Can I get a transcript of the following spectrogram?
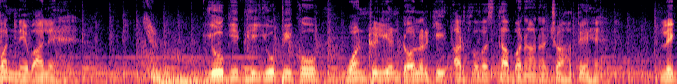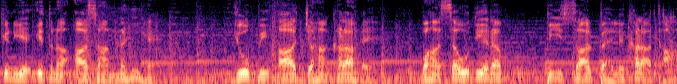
बनने वाले हैं। योगी भी यूपी को वन ट्रिलियन डॉलर की अर्थव्यवस्था बनाना चाहते हैं, लेकिन ये इतना आसान नहीं है। यूपी आज जहाँ खड़ा है, वहाँ सऊदी अरब 20 साल पहले खड़ा था।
